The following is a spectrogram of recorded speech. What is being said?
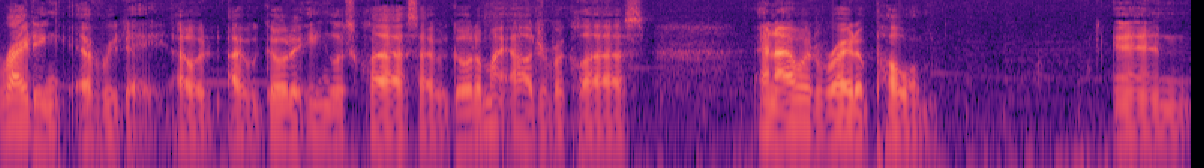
writing every day. I would I would go to English class, I would go to my algebra class, and I would write a poem. And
